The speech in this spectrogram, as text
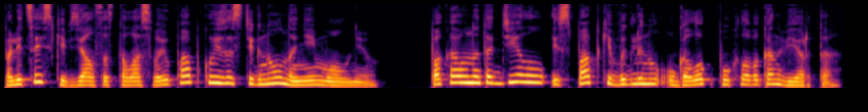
полицейский взял со стола свою папку и застегнул на ней молнию. Пока он это делал, из папки выглянул уголок пухлого конверта,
